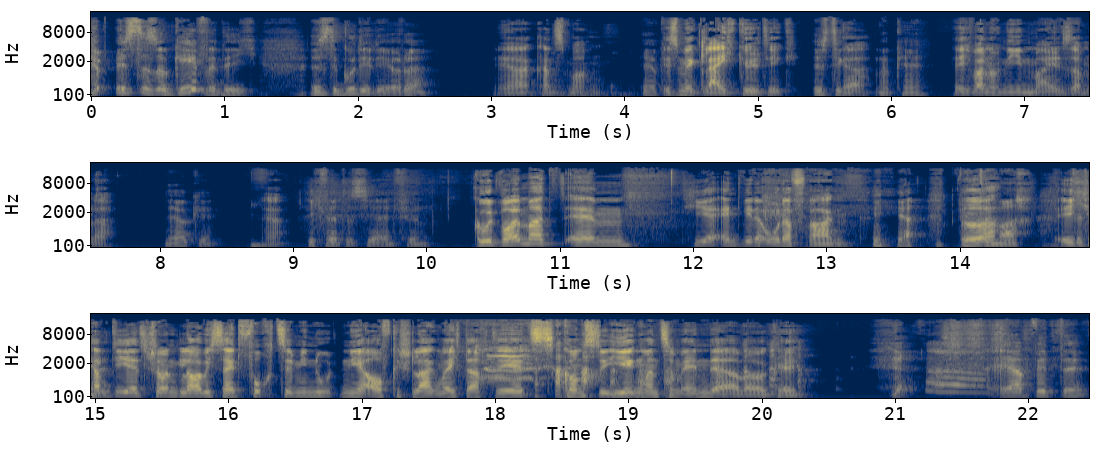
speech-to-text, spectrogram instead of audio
Ist das okay für dich? Das ist eine gute Idee, oder? Ja, kannst machen. Ja, Ist mir gleichgültig. ist die, Ja. Okay. Ich war noch nie ein Meilensammler. Ja, okay. Ja. Ich werde das hier einführen. Gut, wollen wir ähm, hier entweder oder fragen? ja, bitte mach. Ich habe die jetzt schon, glaube ich, seit 15 Minuten hier aufgeschlagen, weil ich dachte, jetzt kommst du irgendwann zum Ende, aber okay. Ja, bitte.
